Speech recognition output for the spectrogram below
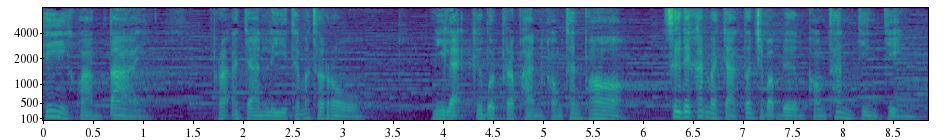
ที่ความตาย พระอาจารย์ลีธรรมทโร นี่แหละคือบทประพันธ์ของท่านพ่อ ซึ่งได้คัดมาจากต้นฉบับเดิมของท่านจริง ๆ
